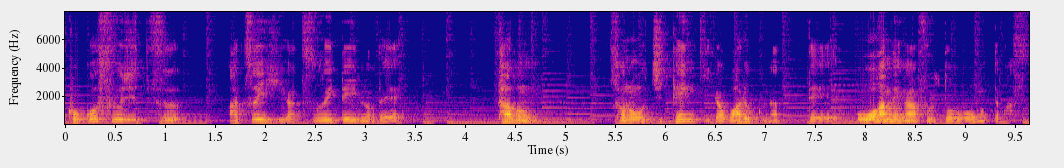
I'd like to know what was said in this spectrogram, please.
ここ数日暑い日が続いているので多分そのうち天気が悪くなって大雨が降ると思ってます。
